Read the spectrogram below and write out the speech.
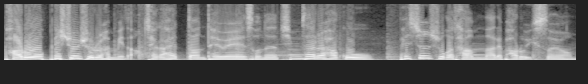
바로 패션쇼를 합니다. 제가 했던 대회에서는 심사를 하고 패션쇼가 다음날에 바로 있어요.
